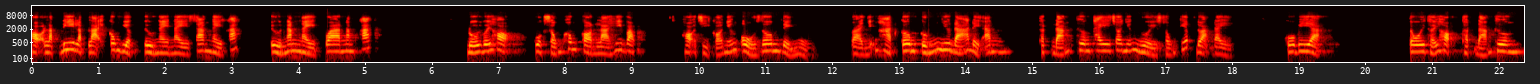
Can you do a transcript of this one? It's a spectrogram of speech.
họ lặp đi lặp lại công việc từ ngày này sang ngày khác từ năm này qua năm khác. Đối với họ, cuộc sống không còn là hy vọng. Họ chỉ có những ổ rơm để ngủ và những hạt cơm cứng như đá để ăn. Thật đáng thương thay cho những người sống kiếp đoạn đầy. Cô Bi ạ, à, tôi thấy họ thật đáng thương.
